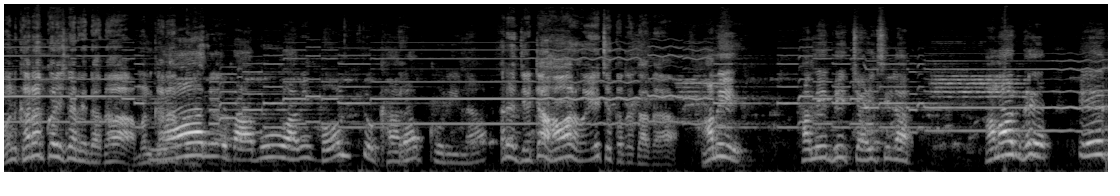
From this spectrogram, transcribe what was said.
মন খারাপ করিস না রে দাদা মন খারাপ রে বাবু আমি মন তো খারাপ করি না। আরে যেটা হওয়ার হয়েছে তো রে দাদা। আমি আমি ভি চাইছিলাম আমার ভে এক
